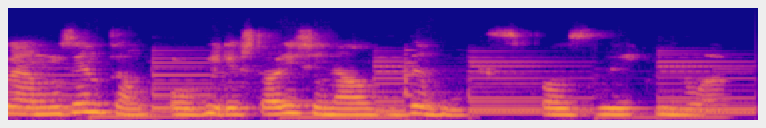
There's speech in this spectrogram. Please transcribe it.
Vamos então ouvir este original de The Mix, Supposedly in Love.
